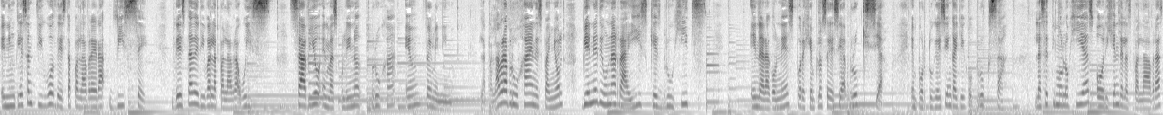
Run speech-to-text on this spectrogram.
En inglés antiguo de esta palabra era vice. De esta deriva la palabra wis. Sabio en masculino, bruja en femenino. La palabra bruja en español viene de una raíz que es brujitz. En aragonés, por ejemplo, se decía bruxia. En portugués y en gallego, bruxa. Las etimologías o origen de las palabras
